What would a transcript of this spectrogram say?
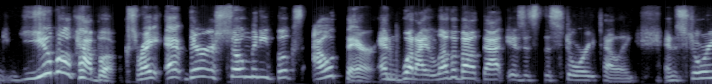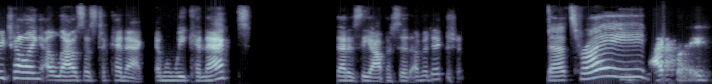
you both have books right there are so many books out there and what i love about that is it's the storytelling and storytelling allows us to connect and when we connect that is the opposite of addiction That's mm. right. Exactly.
